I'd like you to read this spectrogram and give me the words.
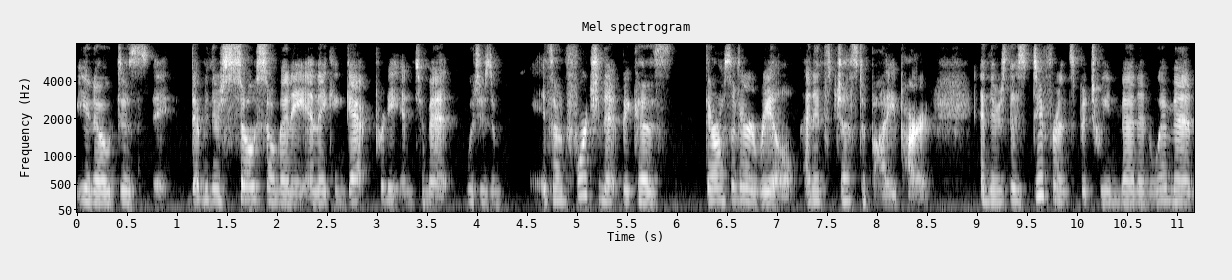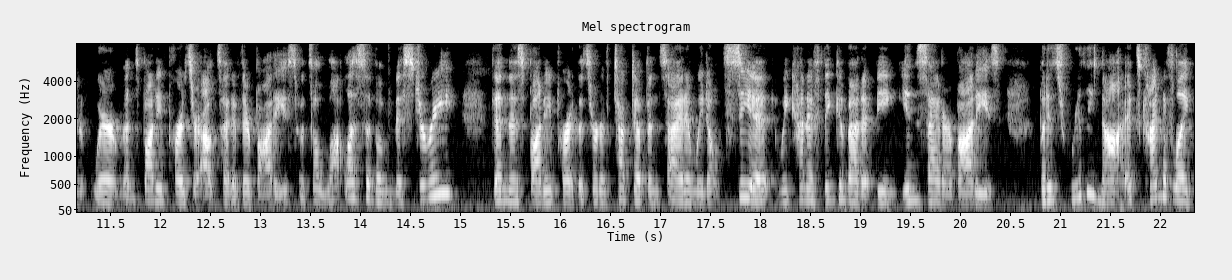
you know does i mean there's so so many and they can get pretty intimate which is it's unfortunate because they're also very real and it's just a body part. And there's this difference between men and women where men's body parts are outside of their bodies so it's a lot less of a mystery than this body part that's sort of tucked up inside and we don't see it. We kind of think about it being inside our bodies but it's really not. It's kind of like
